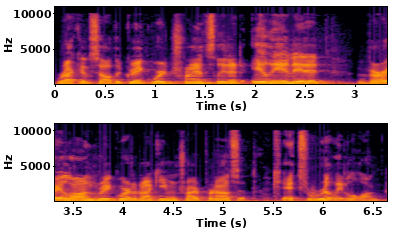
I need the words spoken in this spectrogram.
reconciled. The Greek word translated alienated, very long Greek word. I'm not even trying to pronounce it. Okay, it's really long.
